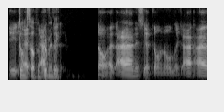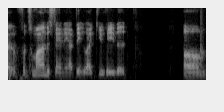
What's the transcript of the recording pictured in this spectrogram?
it Don't self incriminate. No, I, I honestly I don't know. Like I I for, to my understanding, I think like you could either um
